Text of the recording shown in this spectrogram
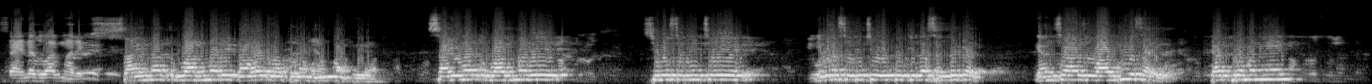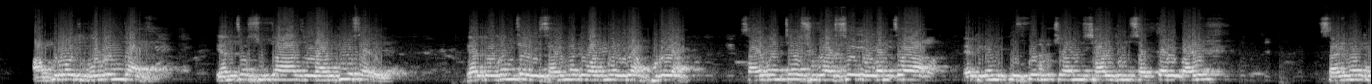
साईनाथ वाघमारे. साईनाथ वाघमारे गावात राहतो म्हणून मात्रे साईनाथ वाघमारे शिवसेनेचे युवासेनेचे उपजिल्हा संघटक. यांचा आज वाढदिवस आहे. त्याचप्रमाणे अप्रोच गोलंदाज यांचा सुद्धा आज वाढदिवस आहे. या दोघांचाही साईनाथ वाघमारे या पुढे साहेबांच्या शुभाशय दोघांचा या ठिकाणी पुष्पगुच्छ आणि शाल देऊन सत्कार होत आहे. साईनाथ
